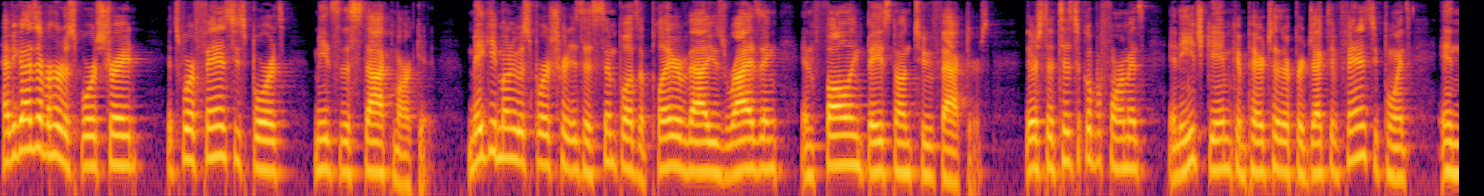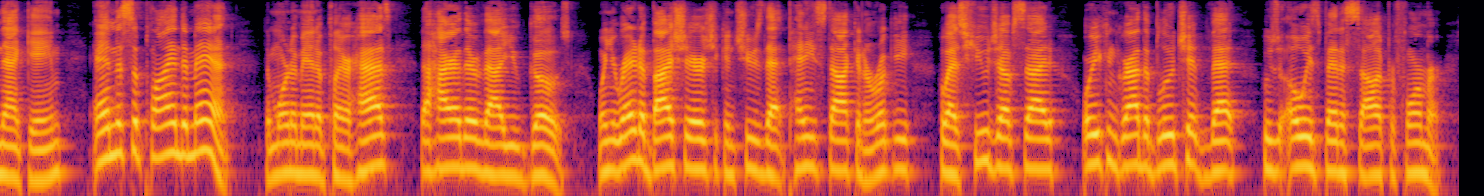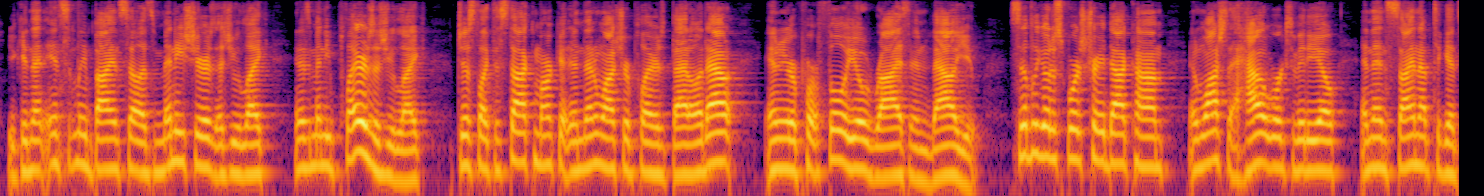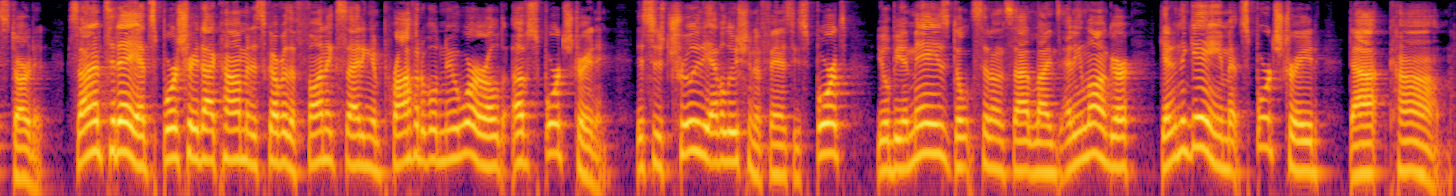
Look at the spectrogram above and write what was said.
Have you guys ever heard of sports trade? It's where fantasy sports meets the stock market. Making money with sports trade is as simple as a player values rising and falling based on two factors their statistical performance in each game compared to their projected fantasy points in that game, and the supply and demand. The more demand a player has, the higher their value goes. When you're ready to buy shares, you can choose that penny stock in a rookie who has huge upside, or you can grab the blue chip vet who's always been a solid performer. You can then instantly buy and sell as many shares as you like and as many players as you like, just like the stock market, and then watch your players battle it out and your portfolio rise in value. Simply go to sportstrade.com and watch the How It Works video and then sign up to get started. Sign up today at sportstrade.com and discover the fun, exciting, and profitable new world of sports trading. This is truly the evolution of fantasy sports. You'll be amazed. Don't sit on the sidelines any longer. Get in the game at sportstrade.com.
